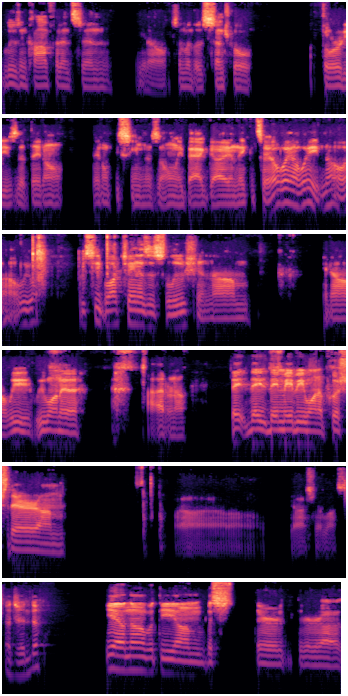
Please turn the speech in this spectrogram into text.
losing confidence in you know some of those central authorities that they don't they don't be seen as the only bad guy, and they can say, "Oh wait, wait, no, oh, we we see blockchain as a solution." Um, you know, we we want to. I don't know. They they they maybe want to push their um. Uh, gosh, I lost agenda. Yeah, no, but the um this their their uh,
